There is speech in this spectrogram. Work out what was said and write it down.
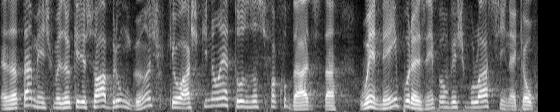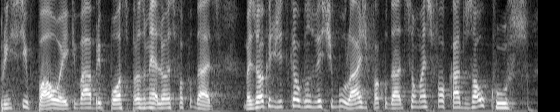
Exatamente, mas eu queria só abrir um gancho que eu acho que não é todas as faculdades, tá? O ENEM, por exemplo, é um vestibular assim, né, que é o principal aí que vai abrir portas para as melhores faculdades. Mas eu acredito que alguns vestibulares de faculdades são mais focados ao curso.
